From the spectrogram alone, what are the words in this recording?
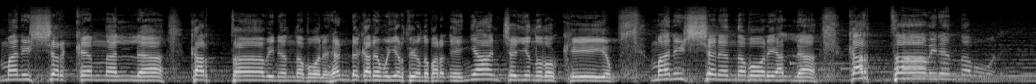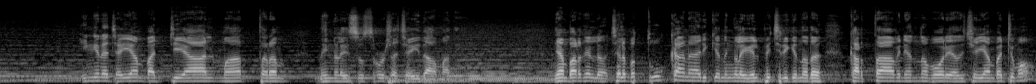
മനുഷ്യർക്കെന്നല്ല കർത്താവിനെന്ന പോലെ രണ്ട് കരം ഉയർത്തി എന്ന് പറഞ്ഞ് ഞാൻ ചെയ്യുന്നതൊക്കെയും മനുഷ്യൻ എന്ന പോലെ അല്ല കർത്താവിനെന്ന പോലെ. ഇങ്ങനെ ചെയ്യാൻ പറ്റിയാൽ മാത്രം നിങ്ങളെ ശുശ്രൂഷ ചെയ്താൽ മതി. ഞാൻ പറഞ്ഞല്ലോ ചിലപ്പോൾ തൂക്കാനായിരിക്കും നിങ്ങളെ ഏൽപ്പിച്ചിരിക്കുന്നത്. കർത്താവിനെന്ന പോലെ അത് ചെയ്യാൻ പറ്റുമോ?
